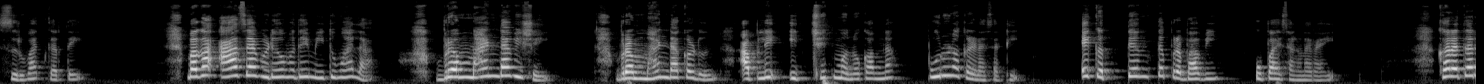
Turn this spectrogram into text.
सुरुवात करते. बघा आज या व्हिडिओमध्ये मी तुम्हाला ब्रह्मांडाविषयी ब्रह्मांडाकडून आपली इच्छित मनोकामना पूर्ण करण्यासाठी एक अत्यंत प्रभावी उपाय सांगणार आहे. खरं तर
